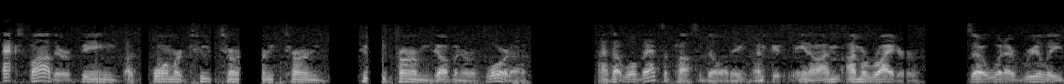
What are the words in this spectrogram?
Jack's father, being a former two-term, term, two-term governor of Florida, I thought, well, that's a possibility. I, you know, I'm I'm a writer, so what I really,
